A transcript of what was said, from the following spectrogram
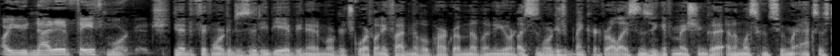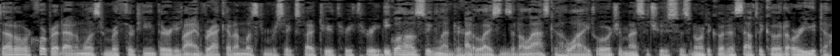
are United Faith Mortgage. United Faith Mortgage is a DBA of United Mortgage Corp. 25 Melville Park Road, Melville, New York. Licensed mortgage banker. For all licensing information, go to nmlsconsumeraccess.org. Corporate NMLS number 1335. RAC NMLS number 65233. Equal housing lender. Not licensed in Alaska, Hawaii, Georgia, Massachusetts, North Dakota, South Dakota, or Utah.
